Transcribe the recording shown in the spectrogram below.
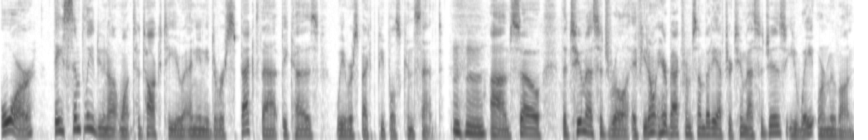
or they simply do not want to talk to you, and you need to respect that because we respect people's consent. Um, so, the two message rule if you don't hear back from somebody after two messages, you wait or move on.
